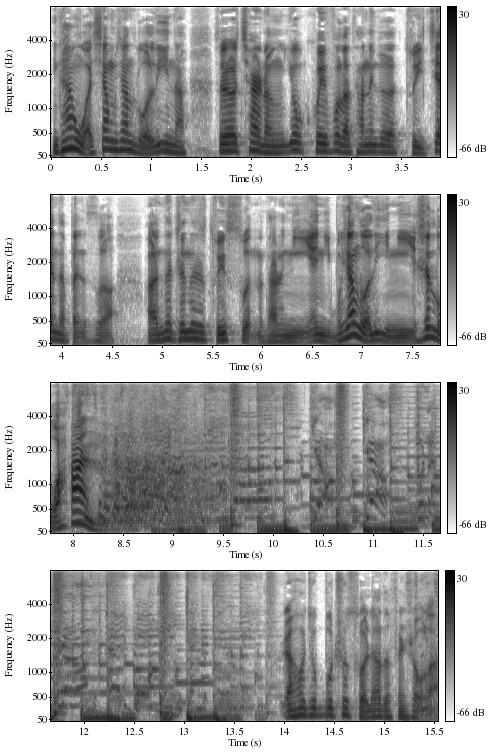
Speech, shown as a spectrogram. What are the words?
你看我像不像萝莉呢？”所以说，切尔登又恢复了他那个嘴贱的本色啊，那真的是嘴损的。他说：“你你不像萝莉，你是罗汉。”然后就不出所料的分手了。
